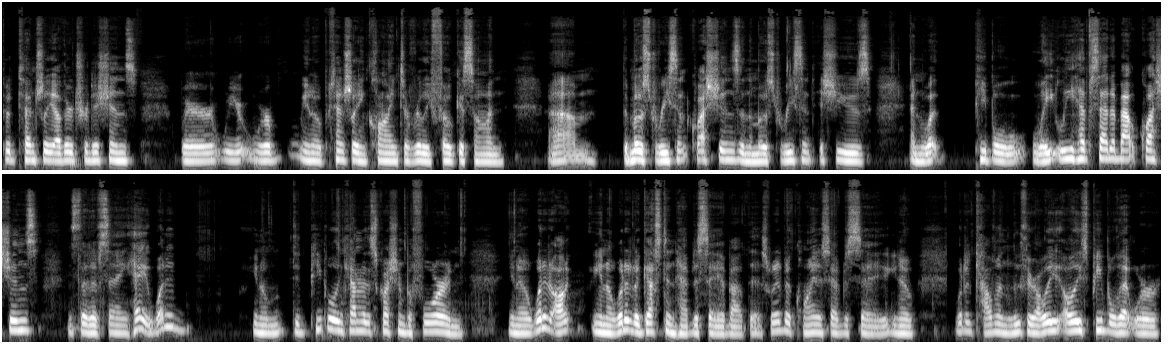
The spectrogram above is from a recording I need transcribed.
potentially other traditions where we, we're you know potentially inclined to really focus on um, the most recent questions and the most recent issues and what people lately have said about questions instead of saying hey what did you know, did people encounter this question before? And you know, what did you know, what did Augustine have to say about this? What did Aquinas have to say? You know, what did Calvin, Luther, all these all these people that were,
